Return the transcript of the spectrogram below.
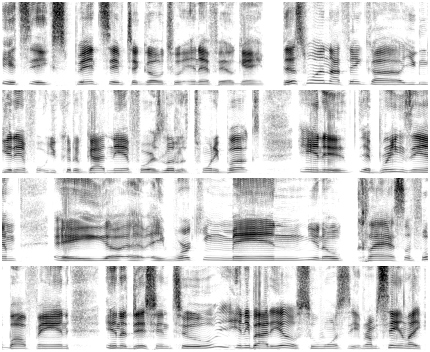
It's expensive to go to an NFL game this one, I think uh, you can get in for. You could have gotten in for as little as twenty bucks, and it, it brings in a uh, a working man, you know, class of football fan in addition to anybody else who wants to see it. But I'm saying like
